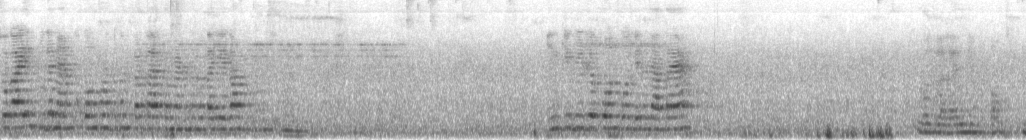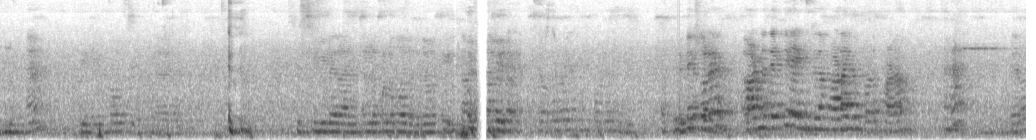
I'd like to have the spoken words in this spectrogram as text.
सो गाइस पूजा मैम को कौन कौन पसंद करता है कमेंट में बताइएगा। इनकी वीडियो कौन कौन देखना चाहता है? बहुत लगा है मुझे भी लगा है। लोको लोको लग जाओ कि देखो रे फाड़ न देखते एक दूसरा फाड़ा है बड़ा फाड़ा है? देखो।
